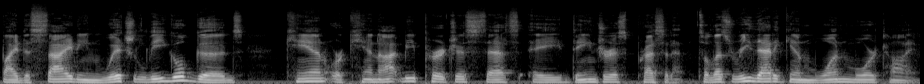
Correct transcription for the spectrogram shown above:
by deciding which legal goods can or cannot be purchased sets a dangerous precedent. So let's read that again one more time.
